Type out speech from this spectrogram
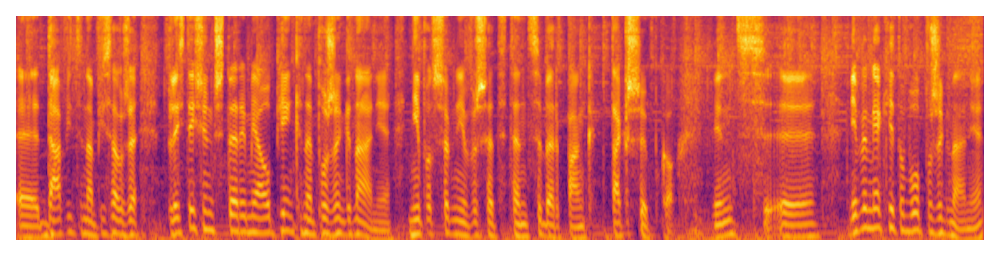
e, Dawid napisał, że PlayStation 4 miało piękne pożegnanie, niepotrzebnie wyszedł ten cyberpunk tak szybko, więc e, nie wiem jakie to było pożegnanie,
